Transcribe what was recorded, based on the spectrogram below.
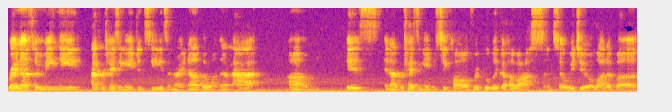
right now it's been mainly advertising agencies, and right now the one that I'm at um, is an advertising agency called Republica Havas, and so we do a lot of uh,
